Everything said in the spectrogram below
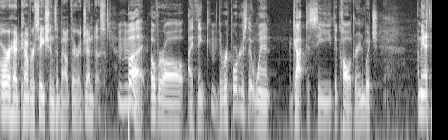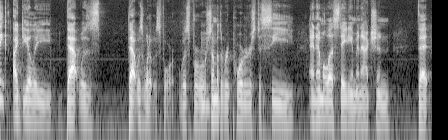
or had conversations about their agendas. Mm-hmm. But overall, I think Hmm. the reporters that went got to see the cauldron, which, I mean, I think ideally that was that was what it was for. Was for Hmm. some of the reporters to see an MLS stadium in action that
